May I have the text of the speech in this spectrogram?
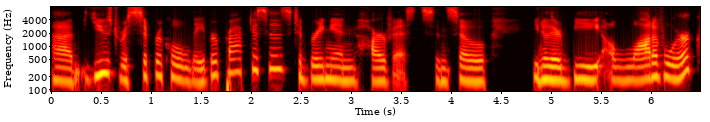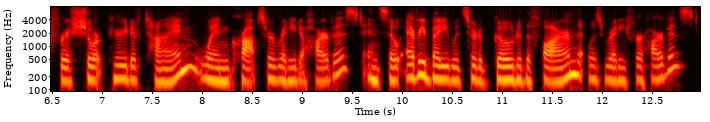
uh, used reciprocal labor practices to bring in harvests. And so, you know, there'd be a lot of work for a short period of time when crops were ready to harvest. And so everybody would sort of go to the farm that was ready for harvest.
